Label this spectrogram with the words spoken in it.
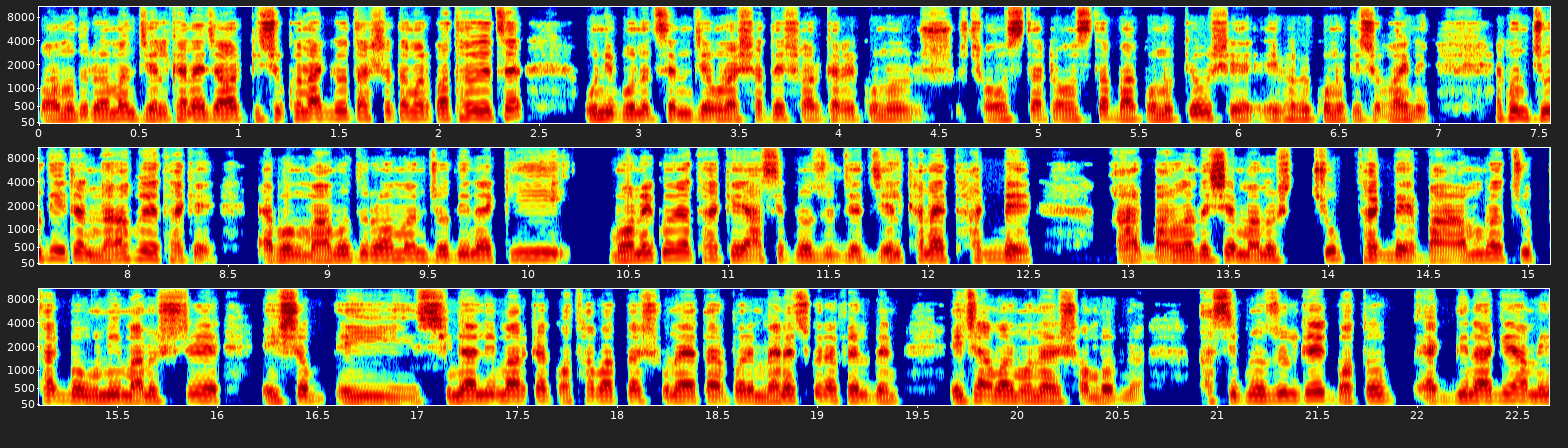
মাহমুদুর রহমান জেলখানায় যাওয়ার কিছুক্ষণ আগেও তার সাথে আমার কথা হয়েছে। উনি বলেছেন যে ওনার সাথে সরকারের কোনো সংস্থা টংস্থা বা কোনো কেউ সে এইভাবে কোনো কিছু হয়নি। এখন যদি এটা না হয়ে থাকে এবং মাহমুদুর রহমান যদি নাকি মনে করে থাকে আসিফ নজরুল যে জেলখানায় থাকবে আর বাংলাদেশের মানুষ চুপ থাকবে বা আমরা চুপ থাকব, উনি মানুষে এইসব, এই সিনালি মার্কা কথাবার্তা শোনায় তারপরে ম্যানেজ করে ফেলবেন, এটা আমার মনে হয় সম্ভব না। আসিফ নজরুলকে গত একদিন আগে আমি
